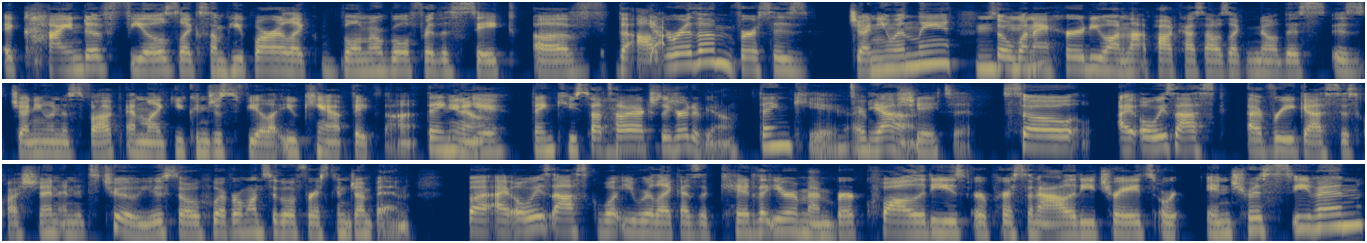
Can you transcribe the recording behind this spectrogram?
it kind of feels like some people are like vulnerable for the sake of the algorithm yeah. versus genuinely. Mm-hmm. So when mm-hmm. I heard you on that podcast, I was like, no, this is genuine as fuck. And like, you can just feel it. You can't fake that. Thank you. Know? Thank you. So That's much. how I actually heard of you. Thank you. I yeah. appreciate it. So I always ask every guest this question, and it's two of you. So whoever wants to go first can jump in. but I always ask what you were like as a kid that you remember, qualities or personality traits or interests, even.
